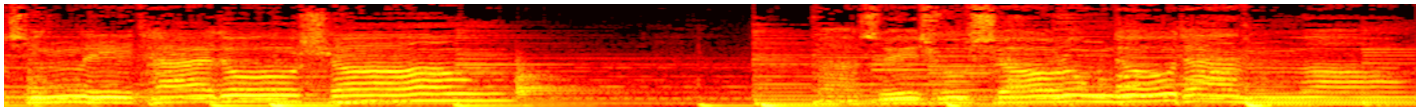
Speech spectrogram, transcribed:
经历太多伤，把最初笑容都淡忘。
